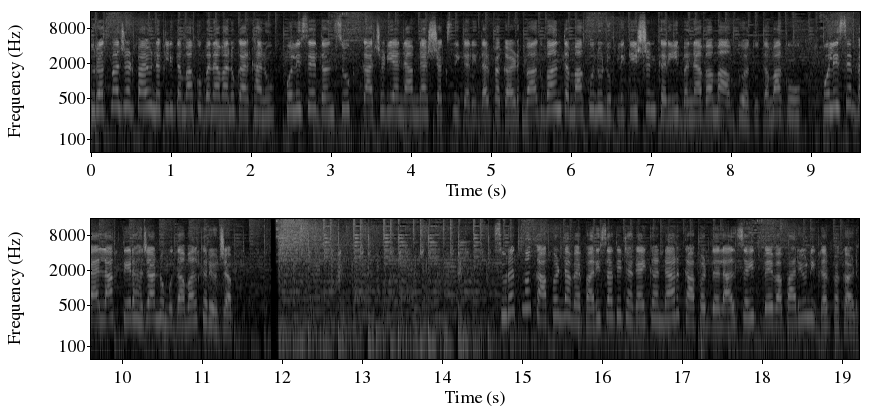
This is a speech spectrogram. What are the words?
સુરતમાં ઝડપાયું નકલી તમાકુ બનાવવાનું કારખાનું. પોલીસે ધનસુખ કાછડિયા નામના શખ્સની કરી ધરપકડ. બાગબાન તમાકુનું ડુપ્લિકેશન કરી બનાવવામાં આવતું હતું તમાકુ. પોલીસે બે લાખ તેર હજારનો મુદ્દામાલ કર્યો જપ્ત. સુરતમાં કાપડના વેપારી સાથે ઠગાઈ કરનાર કાપડ દલાલ સહિત બે વેપારીઓની ધરપકડ.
